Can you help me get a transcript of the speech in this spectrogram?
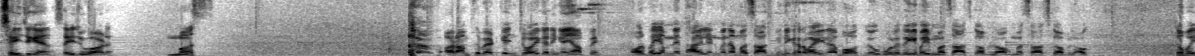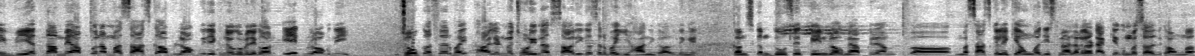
सही जगह है सही जुगाड़ है, मस्त। आराम से बैठ के इंजॉय करेंगे यहाँ पे। और भाई हमने थाईलैंड में ना मसाज भी नहीं करवाई ना, बहुत लोग बोले थे कि भाई मसाज का ब्लॉग मसाज का ब्लॉग तो भाई वियतनाम में आपको ना मसाज का ब्लॉग भी देखने को मिलेगा। और एक ब्लॉग नहीं, जो कसर भाई थाईलैंड में छोड़ी ना, सारी कसर भाई यहाँ निकाल देंगे। कम से कम दो से तीन ब्लॉग मैं आपके लिए ना मसाज के लेके आऊँगा, जिसमें अलग अलग टाइप के मसाज दिखाऊँगा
